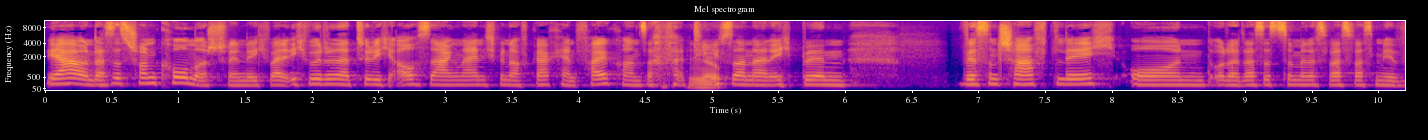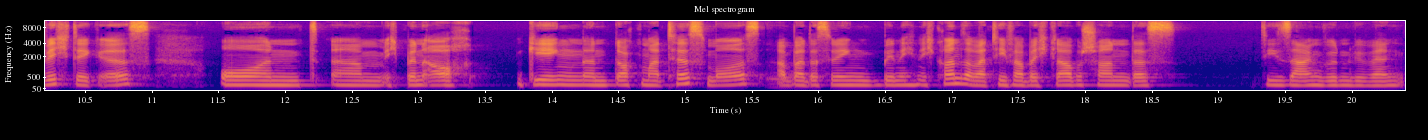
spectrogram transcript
Ja, und das ist schon komisch, finde ich, weil ich würde natürlich auch sagen, nein, ich bin auf gar keinen Fall konservativ, ja. sondern ich bin wissenschaftlich und oder das ist zumindest was, was mir wichtig ist. Und ähm, ich bin auch gegen einen Dogmatismus, aber deswegen bin ich nicht konservativ. Aber ich glaube schon, dass die sagen würden, wir wären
